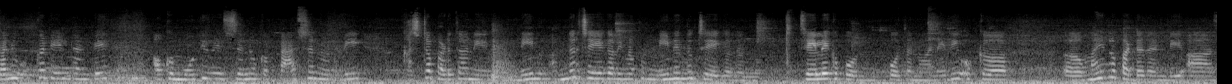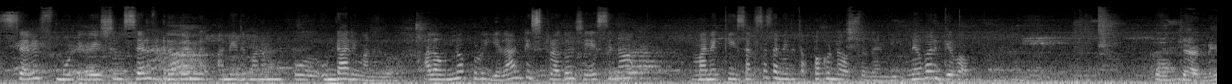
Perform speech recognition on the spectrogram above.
కానీ ఒక్కటి ఏంటంటే ఒక మోటివేషన్ ఒక ప్యాషన్ ఉండి కష్టపడతా నేను నేను అందరు చేయగలిగినప్పుడు నేను ఎందుకు చేయగలను చేయలేకపో పోతాను అనేది ఒక మైండ్లో పడ్డదండి. ఆ సెల్ఫ్ మోటివేషన్ సెల్ఫ్ డ్రివెన్ అనేది మనం ఉండాలి మనలో. అలా ఉన్నప్పుడు ఎలాంటి స్ట్రగుల్ చేసినా మనకి సక్సెస్ అనేది తప్పకుండా వస్తుందండి. నెవర్ గివ్ అప్ ఓకే అండి.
